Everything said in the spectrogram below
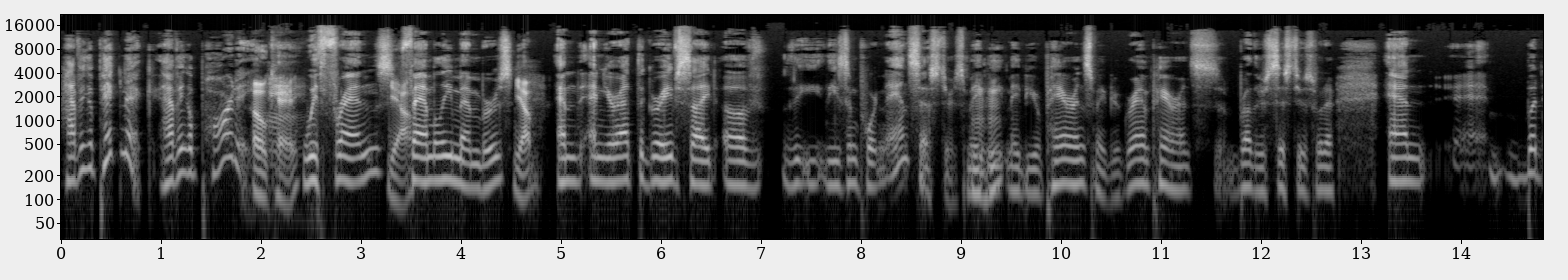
having a picnic, having a party Okay. with friends, Yeah. family members, Yep. and and you're at the gravesite of the, these important ancestors maybe Mm-hmm. maybe your parents maybe your grandparents brothers sisters whatever and but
